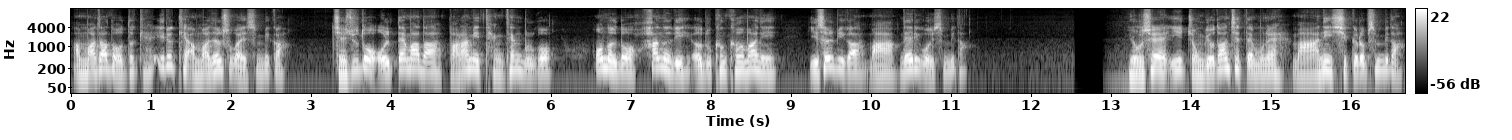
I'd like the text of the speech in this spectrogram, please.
안 맞아도 어떻게 이렇게 안 맞을 수가 있습니까? 제주도 올 때마다 바람이 탱탱 불고 오늘도 하늘이 어두컴컴하니 이슬비가 막 내리고 있습니다. 요새 이 종교단체 때문에 많이 시끄럽습니다.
